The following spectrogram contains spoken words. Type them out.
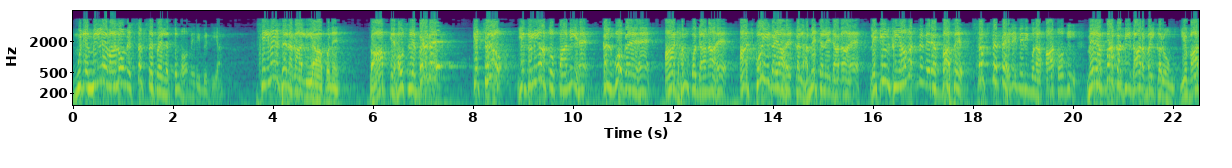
مجھے ملنے والوں میں سب سے پہلے تم ہو میری بیٹیا سینے سے لگا لیا آپ نے۔ تو آپ کے حوصلے بڑھ گئے کہ چلو، یہ دنیا تو پانی ہے، کل وہ گئے ہیں، آج ہم کو جانا ہے۔ آج کوئی گیا ہے، کل ہمیں چلے جانا ہے، لیکن قیامت میں میرے ابا سے سب سے پہلی میری ملاقات ہوگی۔ میرے ابا کا دیدار میں کروں۔ گی یہ بات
